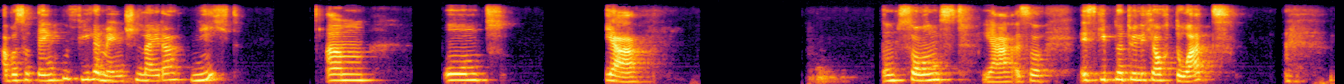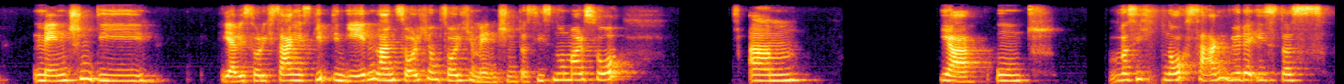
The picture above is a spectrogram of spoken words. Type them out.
aber so denken viele Menschen leider nicht. Ähm, und ja, und sonst, ja, also es gibt natürlich auch dort Menschen, die, ja, wie soll ich sagen, es gibt in jedem Land solche und solche Menschen. Das ist nun mal so. Ähm, ja, und was ich noch sagen würde, ist, dass,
